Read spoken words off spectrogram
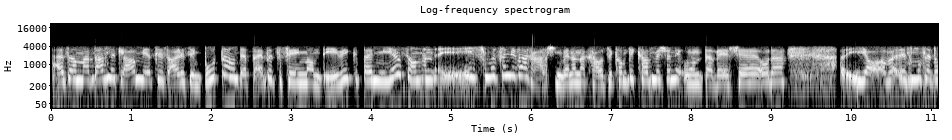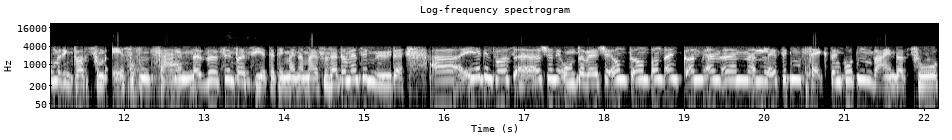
Also man darf nicht glauben, jetzt ist alles in Butter und er bleibt jetzt für immer und ewig bei mir, sondern ich muss ihn überraschen, wenn er nach Hause kommt. Ich kaufe mir schon eine Unterwäsche oder ja, aber es muss nicht unbedingt was zum Essen sein. Also das interessiert ja die Männer meistens nicht. Dann werden sie müde. Äh, irgendwas, äh, schöne Unterwäsche und und und ein, ein, ein, ein, einen lässigen Sekt, einen guten Wein dazu.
